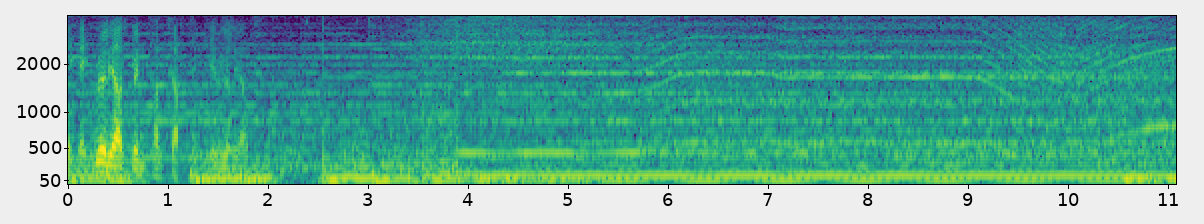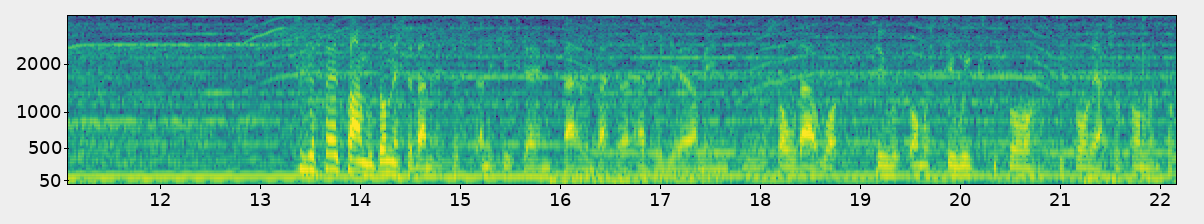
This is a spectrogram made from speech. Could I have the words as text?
It, it really has been fantastic. It really has. This is the third time we've done this event. It's just and it keeps getting better and better every year. I mean, we were sold out what two almost two weeks before before the actual tournament took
